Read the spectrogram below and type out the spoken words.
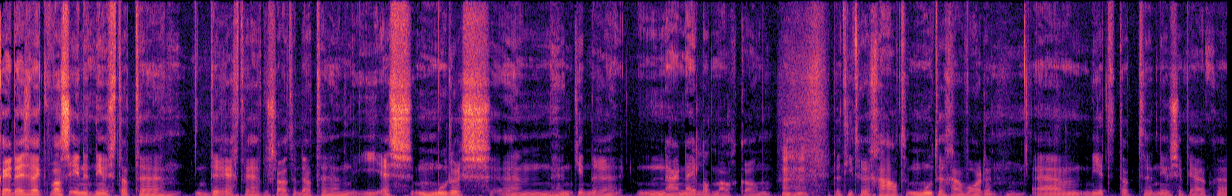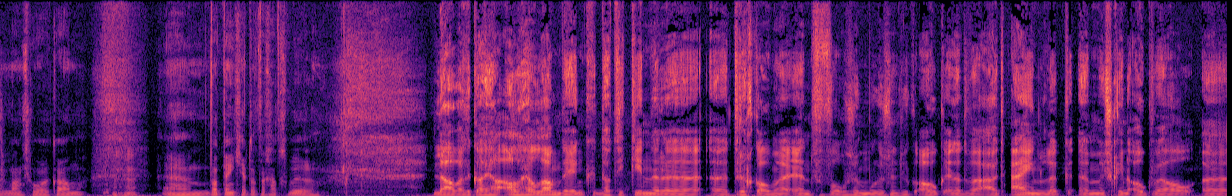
okay, deze week was in het nieuws dat uh, de rechter heeft besloten dat uh, IS-moeders um, hun kinderen naar Nederland mogen komen. -huh. Dat die teruggehaald moeten gaan worden. Um, Wiert, dat nieuws heb jij ook langs horen komen. -huh. Um, wat denk jij dat er gaat gebeuren? Nou, wat ik al heel, al heel lang denk, dat die kinderen uh, terugkomen en vervolgens hun moeders natuurlijk ook. En dat we uiteindelijk uh, misschien ook wel uh,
